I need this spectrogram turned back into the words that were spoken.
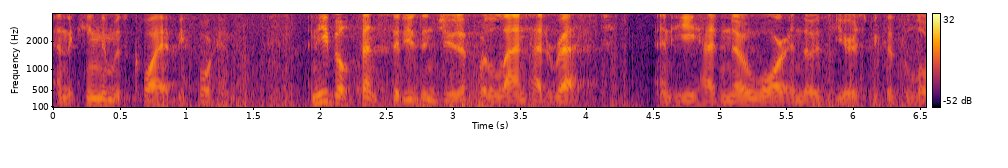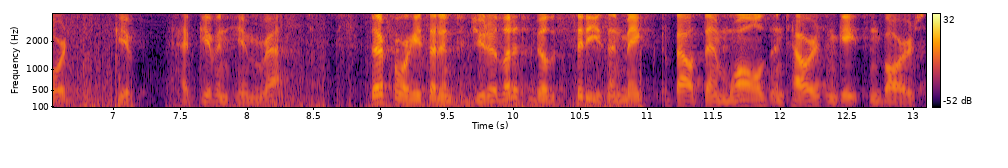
and the kingdom was quiet before him. And he built fenced cities in Judah, for the land had rest, and he had no war in those years, because the Lord give, had given him rest. Therefore he said unto Judah, Let us build cities, and make about them walls and towers and gates and bars,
